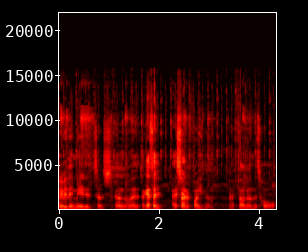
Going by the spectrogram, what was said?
Maybe they made it so I don't know. I, I guess I, I started fighting them. I fell down this hole.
